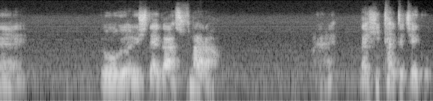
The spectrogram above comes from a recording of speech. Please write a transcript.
예, 요, 요 시대가 수나라, 예, 히타이트 제국,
